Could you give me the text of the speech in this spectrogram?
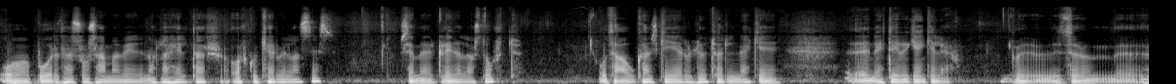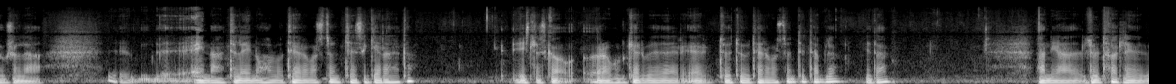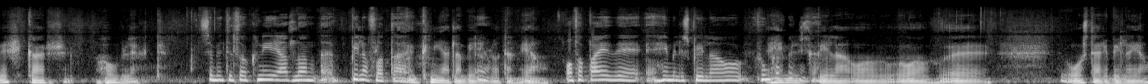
og búið það svo sama við náttúrulega heldar orgukerfi landsins sem er greiðilega stórt og þá kannski eru hlutverlin ekki neitt yfirgengileg. Við, við þurfum hugsanlega eina til einu og halva teravarstund til þess að gera þetta. Íslenska ráhulkerfið er, er 20 teravarstundi tefnilega í dag þannig að hlutfallið virkar hóflegt sem myndir þá knýja allan bílaflota knýja allan bílaflotan, já. já og þá bæði heimilisbíla og þungarfylninga heimilisbíla og og, uh, og stærri bíla, já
